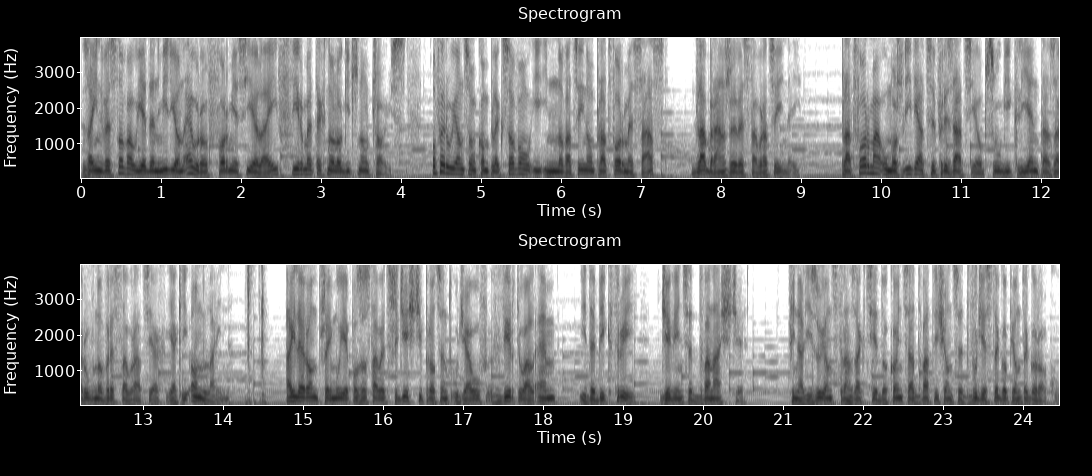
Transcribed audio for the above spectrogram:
zainwestował 1 milion euro w formie CLA w firmę technologiczną Choice, oferującą kompleksową i innowacyjną platformę SaaS dla branży restauracyjnej. Platforma umożliwia cyfryzację obsługi klienta zarówno w restauracjach, jak i online. Aileron przejmuje pozostałe 30% udziałów w Virtual M i The Big Three 912, finalizując transakcję do końca 2025 roku.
